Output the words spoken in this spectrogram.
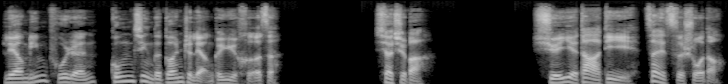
两名仆人恭敬的端着两个玉盒子下去吧。雪夜大帝再次说道。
